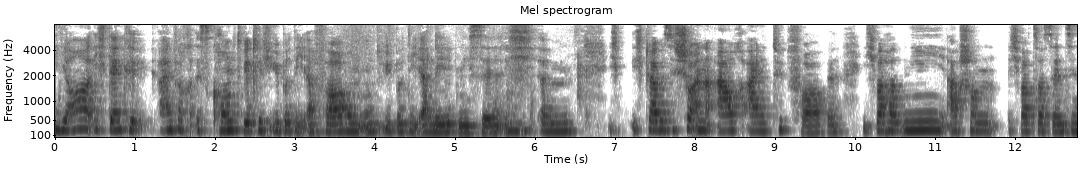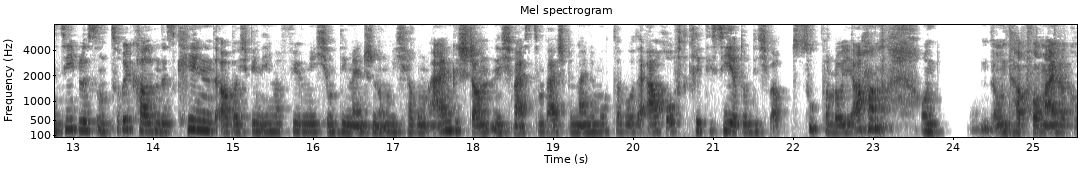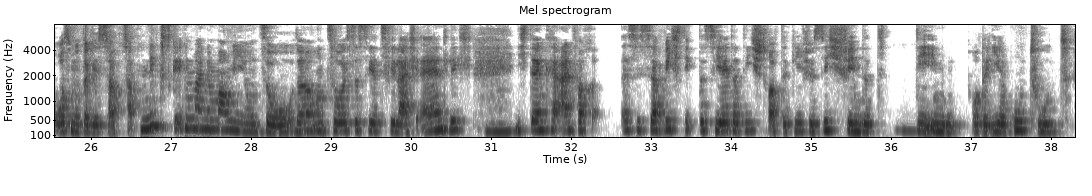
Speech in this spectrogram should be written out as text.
Ja, ich denke einfach, es kommt wirklich über die Erfahrung und über die Erlebnisse. Mhm. Ich, ähm, ich, ich glaube, es ist schon auch eine Typfrage. Ich war halt nie auch schon, ich war zwar sehr ein sensibles und zurückhaltendes Kind, aber ich bin immer für mich und die Menschen um mich herum eingestanden. Ich weiß zum Beispiel, meine Mutter wurde auch oft kritisiert und ich war super loyal und und habe vor meiner Großmutter gesagt, sag nichts gegen meine Mami und so, mhm. oder? Und so ist es jetzt vielleicht ähnlich. Mhm. Ich denke einfach, es ist sehr wichtig, dass jeder die Strategie für sich findet, die ihm oder ihr gut tut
